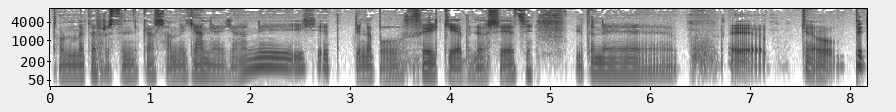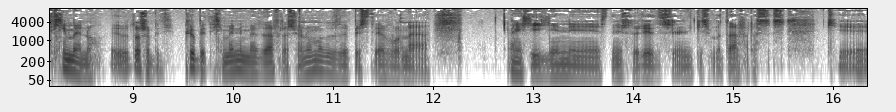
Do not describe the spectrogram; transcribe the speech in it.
τον μετέφρασε ελληνικά σαν Γιάννη Αγιάννη είχε την αποθήκη έμπνευση έτσι ήταν ε, πετυχημένο. Τόσο πιο πετυχημένη μετάφραση ονόματος δεν πιστεύω να έχει γίνει στην ιστορία της ελληνικής μετάφρασης. Και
